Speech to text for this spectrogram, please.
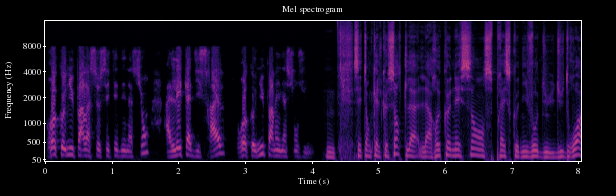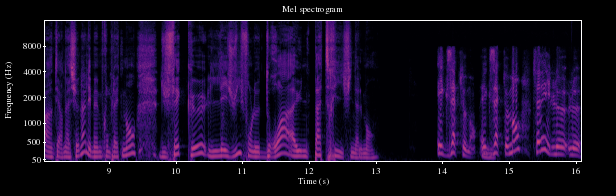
reconnu par la Société des Nations à l'État d'Israël reconnu par les Nations Unies. Hmm. C'est en quelque sorte la, reconnaissance presque au niveau du, du, droit international et même complètement du fait que les Juifs ont le droit à une patrie finalement. Exactement, mmh. exactement. Vous savez, le,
